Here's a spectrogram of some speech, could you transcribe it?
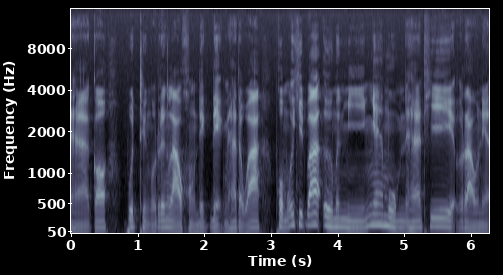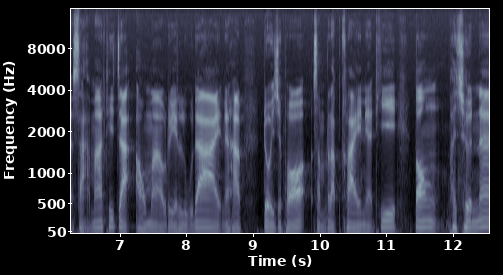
นะฮะก็ พูดถึงเรื่องราวของเด็กๆนะฮะแต่ว่าผมก็คิดว่าเออมันมีแง่มุมนะฮะที่เราเนี่ยสามารถที่จะเอามาเรียนรู้ได้นะครับ โดยเฉพาะสำหรับใครเนี่ยที่ต้องเผชิญหน้า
